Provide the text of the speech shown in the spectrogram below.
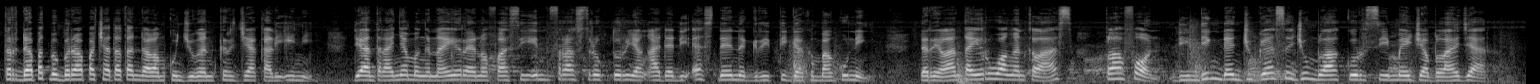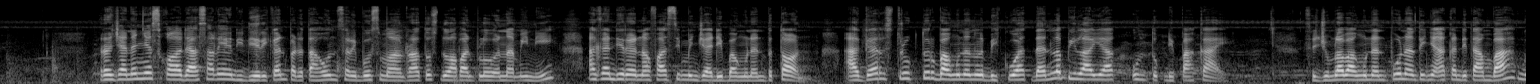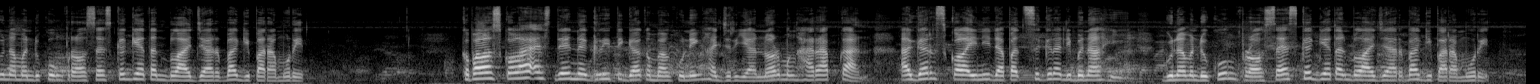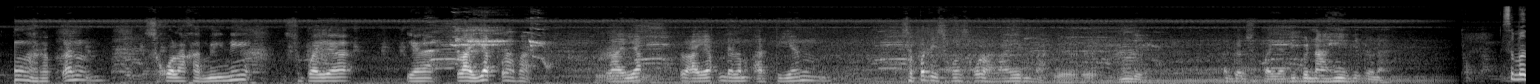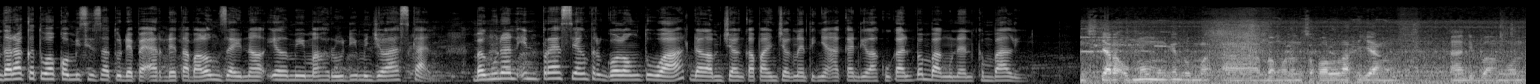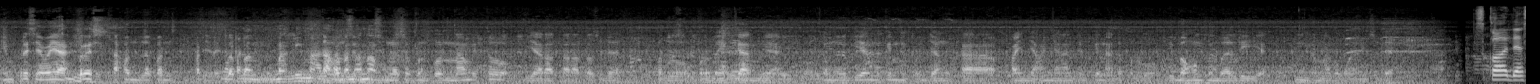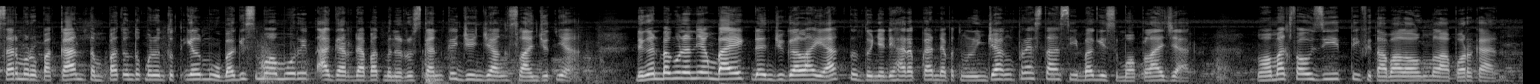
Terdapat beberapa catatan dalam kunjungan kerja kali ini, di antaranya mengenai renovasi infrastruktur yang ada di SD Negeri 3 Kembang Kuning, dari lantai ruangan kelas, plafon, dinding, dan juga sejumlah kursi meja belajar. Rencananya sekolah dasar yang didirikan pada tahun 1986 ini akan direnovasi menjadi bangunan beton, agar struktur bangunan lebih kuat dan lebih layak untuk dipakai. Sejumlah bangunan pun nantinya akan ditambah guna mendukung proses kegiatan belajar bagi para murid. Kepala Sekolah SD Negeri 3 Kembang Kuning Hajrianor mengharapkan agar sekolah ini dapat segera dibenahi guna mendukung proses kegiatan belajar bagi para murid. Mengharapkan sekolah kami ini supaya ya layak lah Pak. Layak layak dalam artian seperti sekolah-sekolah lain Pak. Ya, ya agar supaya dibenahi gitu nah. Sementara Ketua Komisi 1 DPRD Tabalong Zainal Ilmi Mahrudi menjelaskan, bangunan Inpres yang tergolong tua dalam jangka panjang nantinya akan dilakukan pembangunan kembali. Secara umum mungkin rumah uh, bangunan sekolah yang uh, dibangun Impres ya Pak ya? Impres. Tahun 84 ya? 85. Tahun 1996 itu ya rata-rata sudah perlu perbaikan ya. Kemudian mungkin untuk jangka panjangnya nanti mungkin ada perlu dibangun kembali ya. Hmm. Karena bangunan sudah Sekolah dasar merupakan tempat untuk menuntut ilmu bagi semua murid agar dapat meneruskan ke jenjang selanjutnya. Dengan bangunan yang baik dan juga layak, tentunya diharapkan dapat menunjang prestasi bagi semua pelajar. Muhammad Fauzi, TV Tabalong melaporkan.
